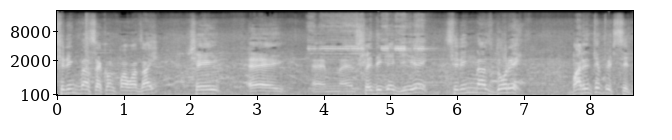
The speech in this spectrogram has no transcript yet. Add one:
সিরিং মাছ এখন পাওয়া যায়। সেই সেদিকে গিয়ে সিরিং মাছ ধরে বাড়িতে ফিরছিল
